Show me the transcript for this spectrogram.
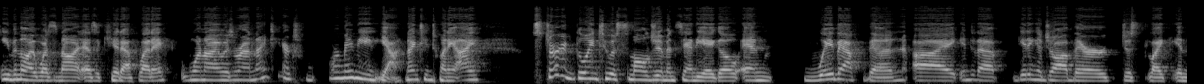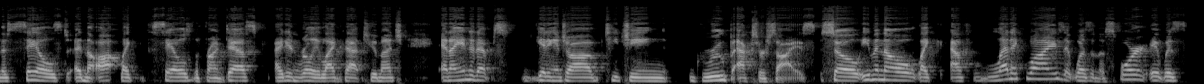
even though I was not as a kid athletic, when I was around 19 or, or maybe, yeah, 19, 20, I started going to a small gym in San Diego and way back then I ended up getting a job there just like in the sales and the like the sales the front desk. I didn't really like that too much and I ended up getting a job teaching group exercise. So even though like athletic wise it wasn't a sport it was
